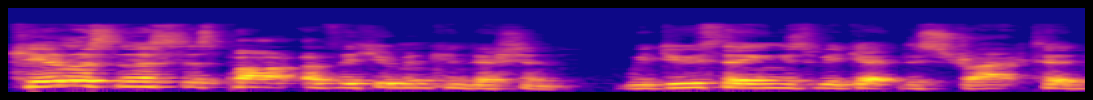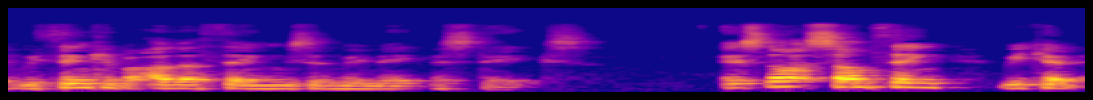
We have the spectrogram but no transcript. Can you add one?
Carelessness is part of the human condition. We do things, we get distracted, we think about other things, and we make mistakes. It's not something we can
